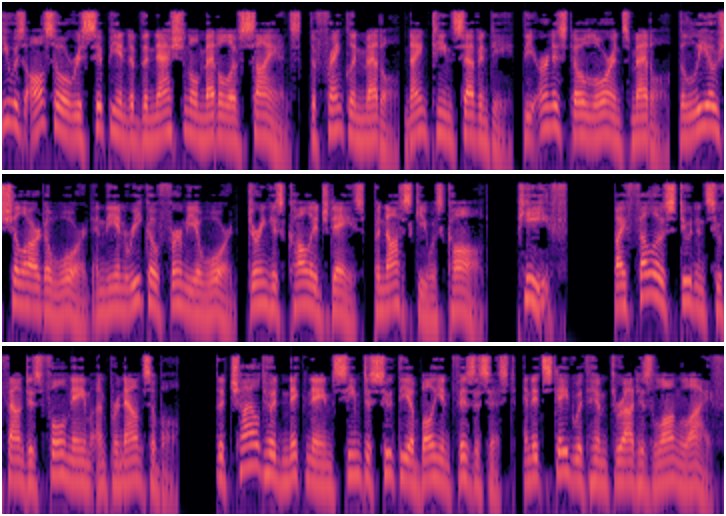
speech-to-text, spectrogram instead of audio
He was also a recipient of the National Medal of Science, the Franklin Medal 1970, the Ernest O. Lawrence Medal, the Leo Szilard Award and the Enrico Fermi Award. During his college days, Panofsky was called Pief by fellow students who found his full name unpronounceable. The childhood nickname seemed to suit the ebullient physicist, and it stayed with him throughout his long life.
